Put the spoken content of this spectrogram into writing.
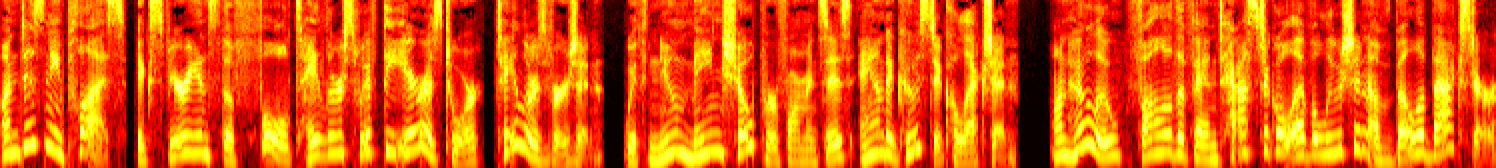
On Disney Plus, experience the full Taylor Swift The Eras Tour, Taylor's version, with new main show performances and acoustic collection. On Hulu, follow the fantastical evolution of Bella Baxter,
